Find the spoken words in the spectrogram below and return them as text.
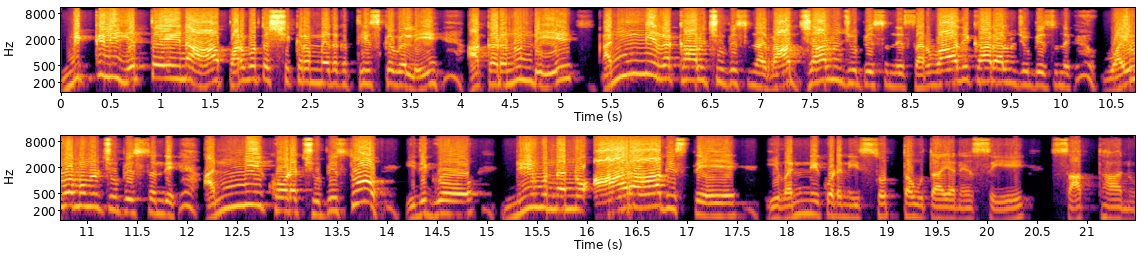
మిక్కిలి ఎత్తైన పర్వత శిఖరం మీదకు తీసుకువెళ్ళి అక్కడ నుండి అన్ని రకాలు చూపిస్తుంది. రాజ్యాలను చూపిస్తుంది సర్వాధికారాలను చూపిస్తుంది వైభవములను చూపిస్తుంది. అన్నీ కూడా చూపిస్తూ ఇదిగో నీవు నన్ను ఆరాధిస్తే ఇవన్నీ కూడా నీ సొత్తు అవుతాయనేసి సాత్తాను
